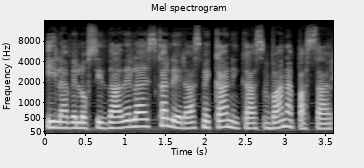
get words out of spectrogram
y la velocidad de las escaleras mecánicas van a pasar.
